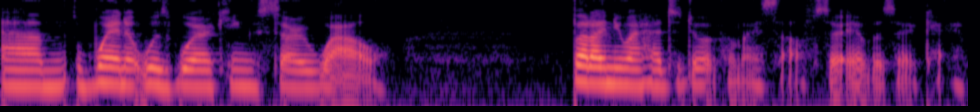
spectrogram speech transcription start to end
um, when it was working so well. But I knew I had to do it for myself, so it was okay.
